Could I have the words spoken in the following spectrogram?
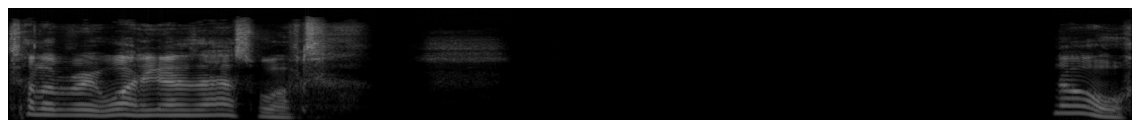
Celebrate what? He got his ass whooped. No.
